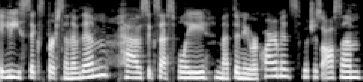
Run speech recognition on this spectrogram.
86% of them have successfully met the new requirements, which is awesome.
